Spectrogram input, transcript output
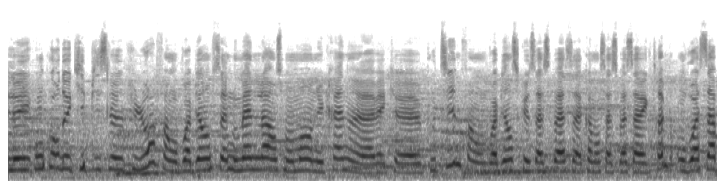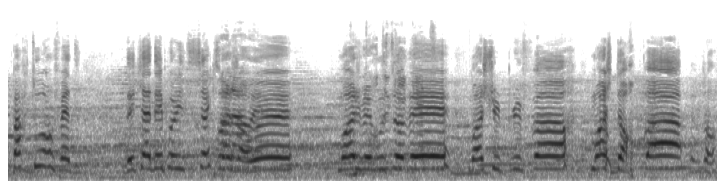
les concours de qui pisse le plus loin, enfin, on voit bien où ça nous mène là en ce moment en Ukraine euh, avec euh, Poutine, enfin, on voit bien ce que ça se passe, comment ça se passe avec Trump. On voit ça partout en fait. Dès qu'il y a des politiciens qui Voilà, sont genre ouais. ouais, moi je vais vous sauver, moi je suis le plus fort, moi je dors pas, genre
